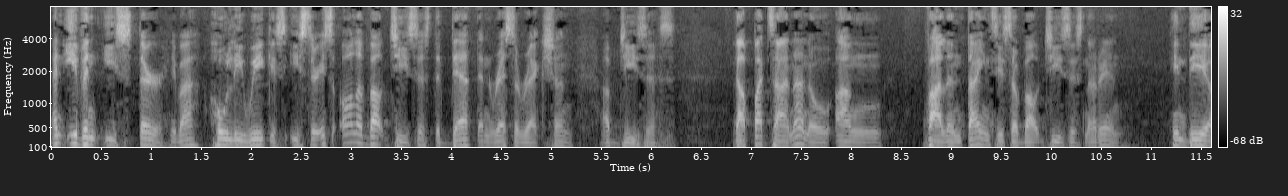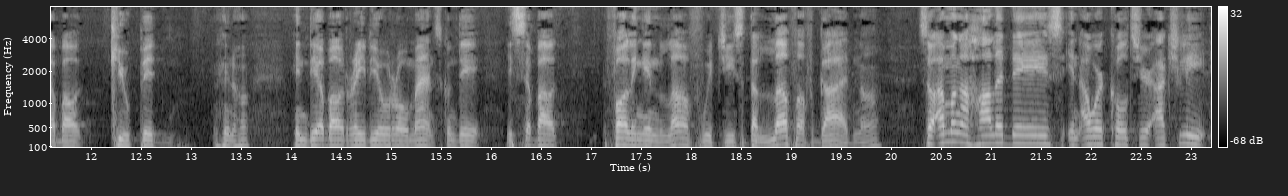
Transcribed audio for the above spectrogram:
And even Easter, diba? Holy Week is Easter. It's all about Jesus, the death and resurrection of Jesus. Dapat sana, no, ang Valentine's is about Jesus na rin. Hindi about Cupid, you know? Hindi about radio romance, kundi it's about falling in love with Jesus, the love of God, no? So ang mga holidays in our culture actually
